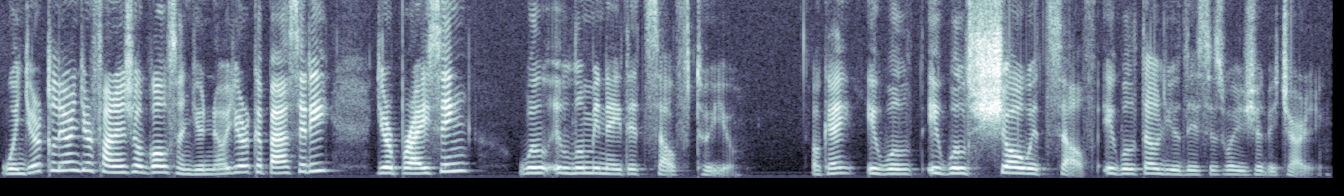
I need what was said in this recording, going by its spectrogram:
When you're clear on your financial goals and you know your capacity, your pricing will illuminate itself to you. Okay? It will it will show itself. It will tell you this is what you should be charging.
